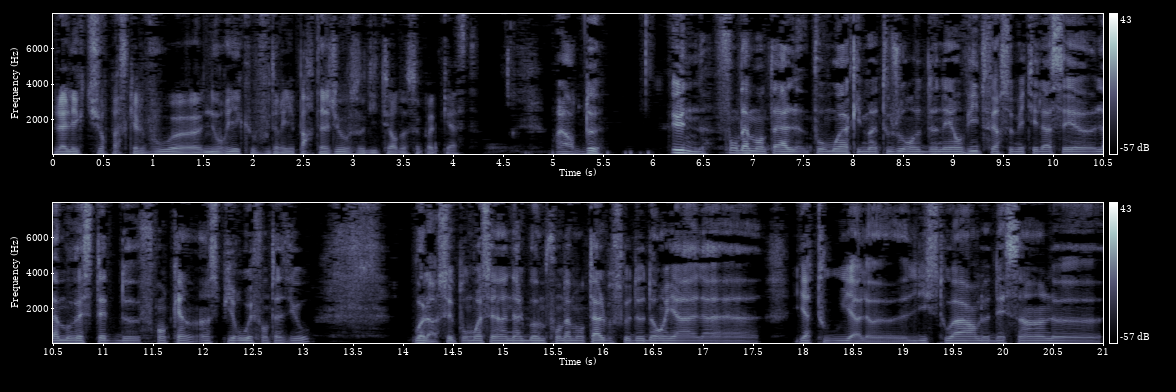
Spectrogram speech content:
la lecture parce qu'elle vous euh, nourrit et que vous voudriez partager aux auditeurs de ce podcast. Alors deux. Une fondamentale pour moi qui m'a toujours donné envie de faire ce métier-là, c'est La mauvaise tête de Franquin, Inspirou et Fantasio. Voilà, c'est pour moi c'est un album fondamental parce que dedans il y a la, il y a tout, il y a l'histoire, le, dessin, le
